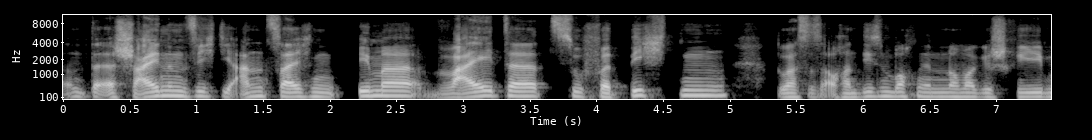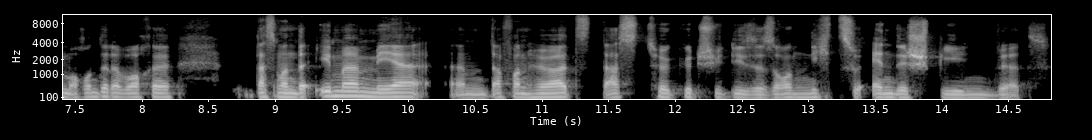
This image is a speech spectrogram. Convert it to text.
und da erscheinen sich die Anzeichen immer weiter zu verdichten. Du hast es auch an diesem Wochenende nochmal geschrieben, auch unter der Woche, dass man da immer mehr ähm, davon hört, dass Türkgücü die Saison nicht zu Ende spielen wird.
